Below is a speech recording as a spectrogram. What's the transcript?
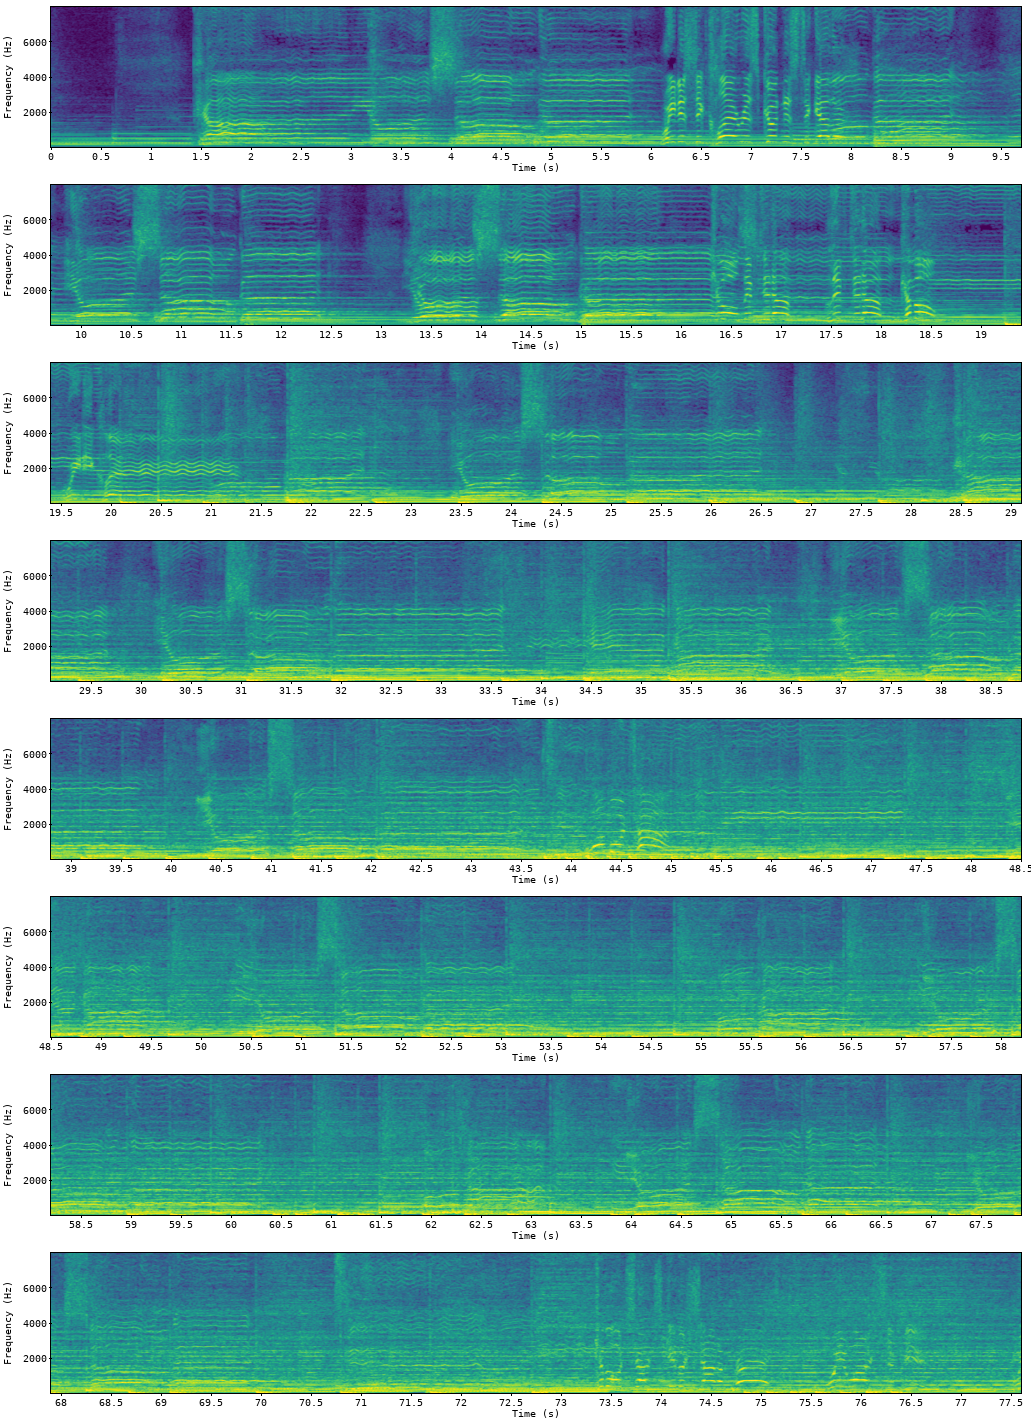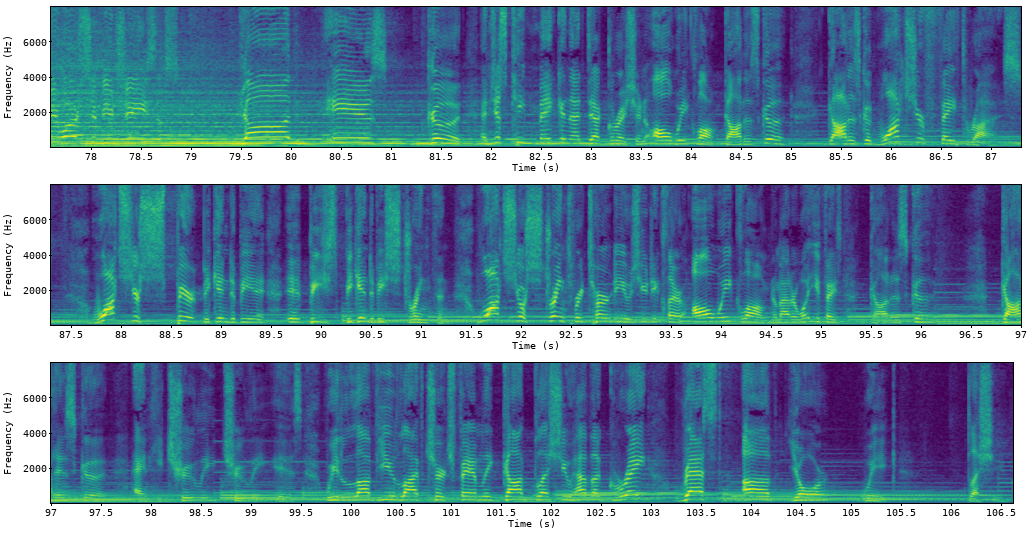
God, you're so good. We just declare His goodness together. Oh God, you're so good. You're so good. Come on, lift it up. Lift it up. Come on. We declare. Declaration all week long. God is good. God is good. Watch your faith rise. Watch your spirit begin to be, be, begin to be strengthened. Watch your strength return to you as you declare all week long, no matter what you face, God is good. God is good, and He truly, truly is. We love you, Life Church family. God bless you. Have a great rest of your week. Bless you.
